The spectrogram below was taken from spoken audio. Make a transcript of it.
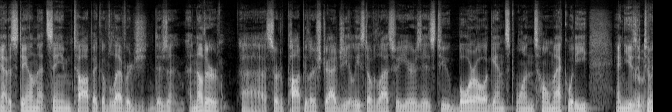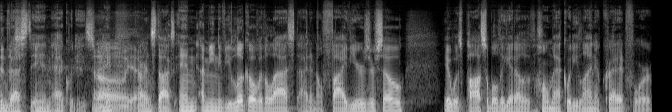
Now, to stay on that same topic of leverage, there's a, another uh, sort of popular strategy, at least over the last few years, is to borrow against one's home equity and use oh, it to goodness. invest in equities, right? Oh, yeah. Or in stocks. And I mean, if you look over the last, I don't know, five years or so, it was possible to get a home equity line of credit for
